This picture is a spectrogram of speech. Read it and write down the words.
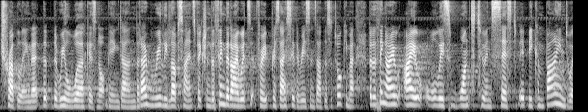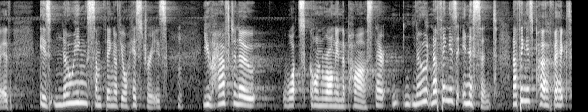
troubling that the, the, real work is not being done. But I really love science fiction. The thing that I would, for precisely the reasons others are talking about, but the thing I, I always want to insist it be combined with is knowing something of your histories. Hmm. You have to know what's gone wrong in the past. There, no, nothing is innocent. Nothing is perfect,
